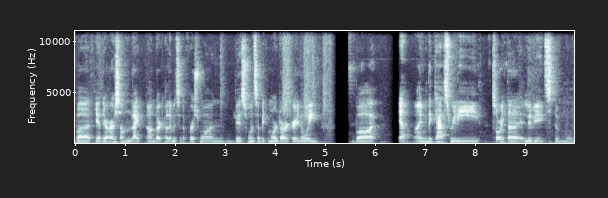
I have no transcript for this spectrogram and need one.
but yeah there are some light um dark elements in the first one this one's a bit more darker in a way but yeah i mean the cast really sort of alleviates the mood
